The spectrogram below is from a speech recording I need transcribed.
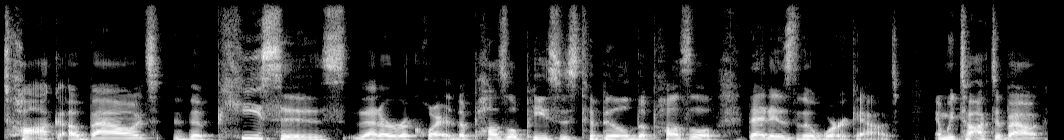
talk about the pieces that are required, the puzzle pieces to build the puzzle that is the workout. And we talked about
